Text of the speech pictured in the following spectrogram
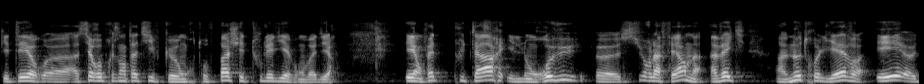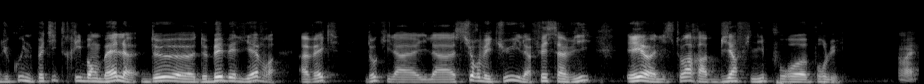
qui était assez représentative qu'on ne retrouve pas chez tous les lièvres, on va dire. Et en fait, plus tard, ils l'ont revu sur la ferme avec un autre lièvre et du coup une petite ribambelle de, de bébé lièvre avec. Donc il a, il a survécu, il a fait sa vie et l'histoire a bien fini pour, pour lui. Ouais,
